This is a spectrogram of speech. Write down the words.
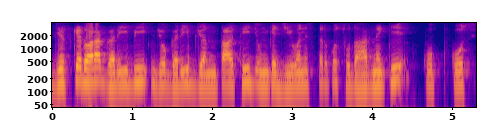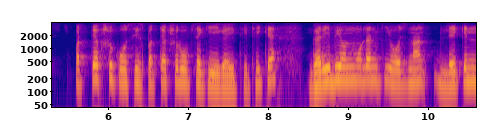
जिसके द्वारा गरीबी, जो गरीब जनता थी, उनके जीवन स्तर को सुधारने की कोशिश प्रत्यक्ष कोशिश, प्रत्यक्ष रूप से की गई थी, ठीक है? गरीबी उन्मूलन की योजना, लेकिन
